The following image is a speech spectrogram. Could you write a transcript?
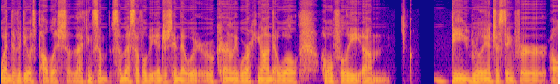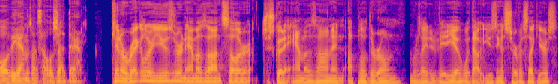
when the video is published. So I think some, some of that stuff will be interesting that we're, we're currently working on that will hopefully um, be really interesting for all the Amazon sellers out there. Can a regular user, an Amazon seller, just go to Amazon and upload their own related video without using a service like yours?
